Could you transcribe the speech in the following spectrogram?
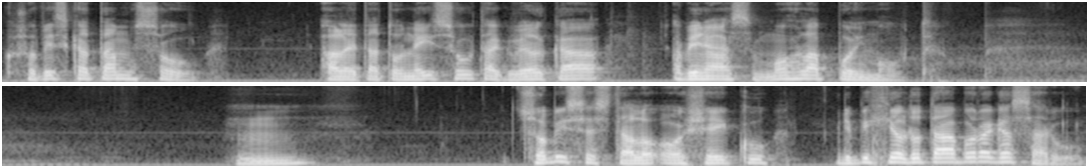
Křoviska tam jsou, ale tato nejsou tak velká, aby nás mohla pojmout. Hmm. Co by se stalo o šejku, kdybych jel do tábora Gasarů?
